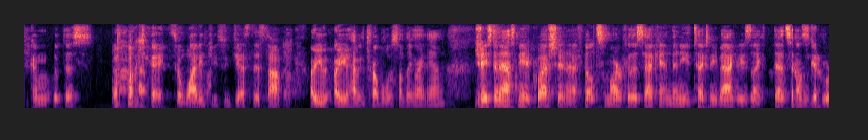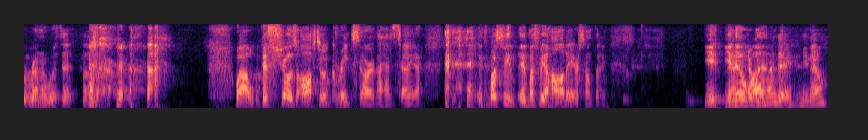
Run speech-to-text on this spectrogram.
to come up with this. Okay, so why did you suggest this topic? Are you are you having trouble with something right now? Jason asked me a question, and I felt smart for the second. And then he texted me back, and he's like, "That sounds good. We're running with it." I like, well, this show's off to a great start. I have to tell you. It must be it must be a holiday or something. you, you know Every what? Monday, you know?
